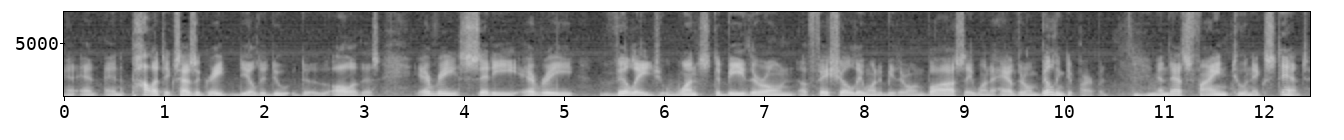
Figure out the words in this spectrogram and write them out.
and, and, and politics has a great deal to do to all of this. Every city, every village wants to be their own official. They want to be their own boss. They want to have their own building department, and that's fine to an extent.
